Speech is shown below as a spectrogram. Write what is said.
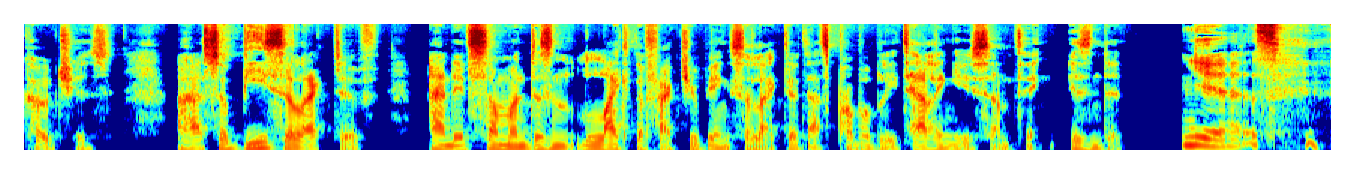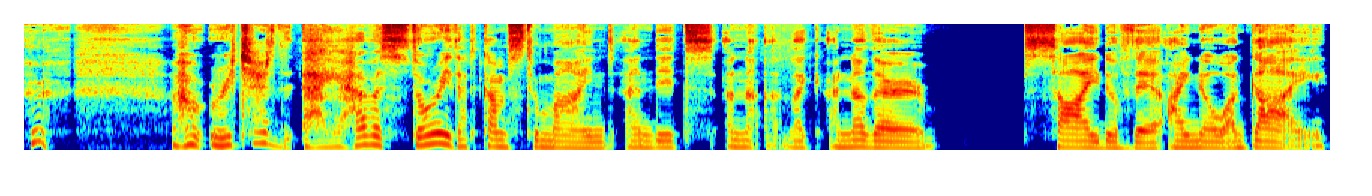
coaches. Uh, so be selective. And if someone doesn't like the fact you're being selective, that's probably telling you something, isn't it? Yes. oh, Richard, I have a story that comes to mind, and it's an, like another side of the I know a guy,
